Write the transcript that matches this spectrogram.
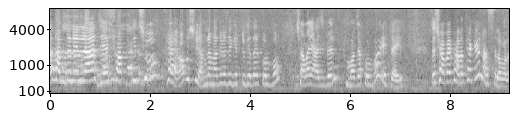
আলহামদুলিল্লাহ যে সব কিছু হ্যাঁ অবশ্যই আমরা মাঝে মাঝে গেট টুগেদার করব, সবাই আসবেন, মজা করব, এটাই। তো সবাই ভালো থাকেন, আসসালামু আলাইকুম।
